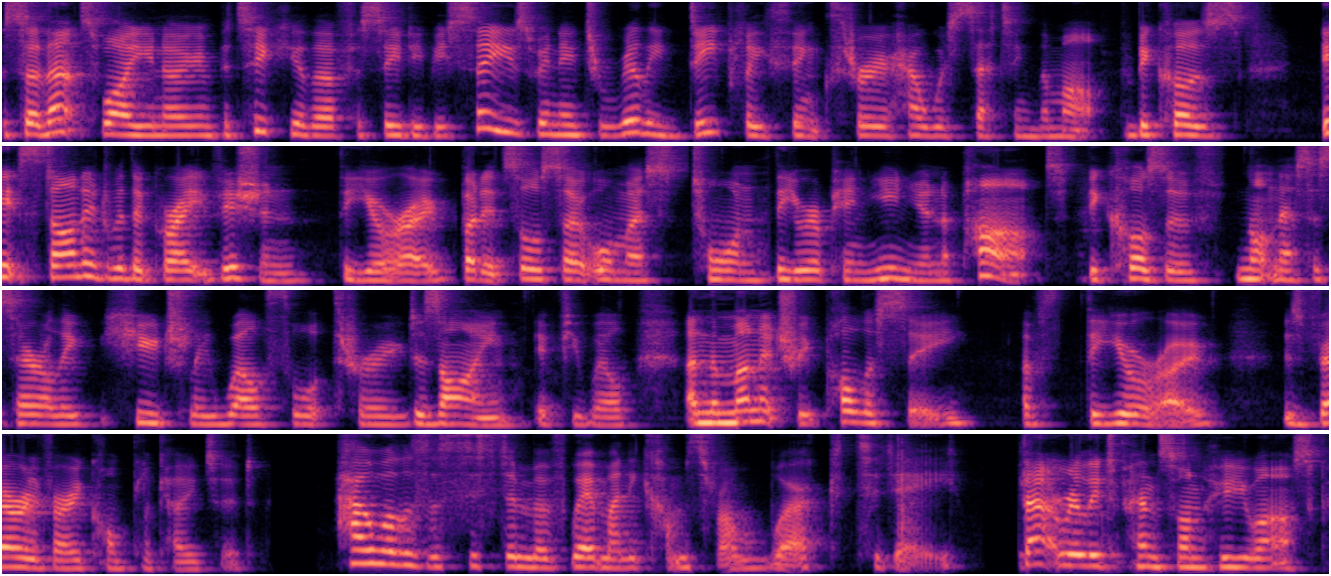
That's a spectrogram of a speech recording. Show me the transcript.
So that's why, you know, in particular for CBDCs, we need to really deeply think through how we're setting them up because it started with a great vision, the euro, but it's also almost torn the European Union apart because of not necessarily hugely well thought through design, if you will. And the monetary policy of the euro is very, very complicated. How well does the system of where money comes from work today? That really depends on who you ask.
